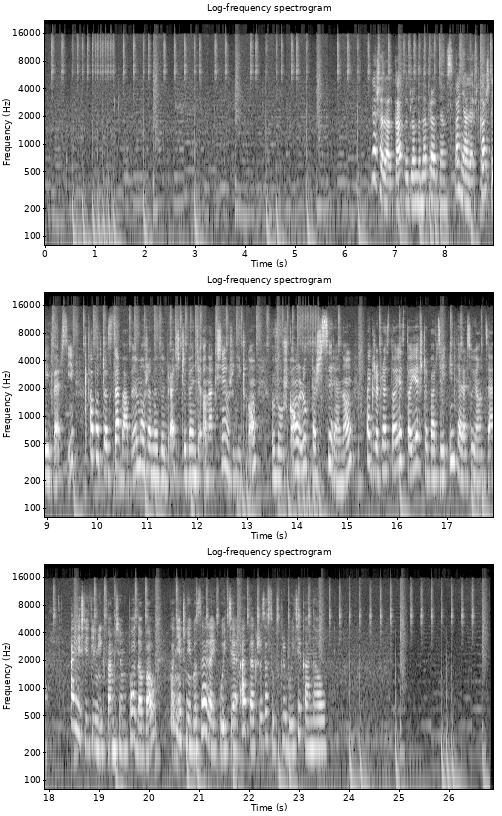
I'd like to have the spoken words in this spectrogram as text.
Nasza lalka wygląda naprawdę wspaniale w każdej wersji, a podczas zabawy możemy wybrać, czy będzie ona księżniczką, wróżką lub też syreną, także przez to jest to jeszcze bardziej interesujące. A jeśli filmik Wam się podobał, koniecznie go zalajkujcie, a także zasubskrybujcie kanał.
